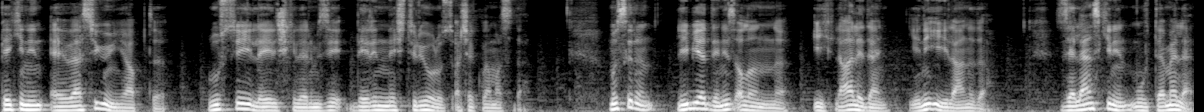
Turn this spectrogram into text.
Pekin'in evvelsi gün yaptığı Rusya ile ilişkilerimizi derinleştiriyoruz açıklaması da. Mısır'ın Libya deniz alanını ihlal eden yeni ilanı da. Zelenski'nin muhtemelen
